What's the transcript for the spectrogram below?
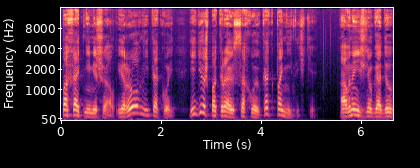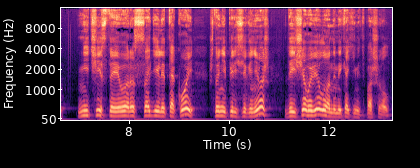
пахать не мешал. И ровный такой. Идешь по краю с сахою, как по ниточке. А в нынешнем году нечисто его рассадили такой, что не пересягнешь, да еще вавилонами какими-то пошел.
